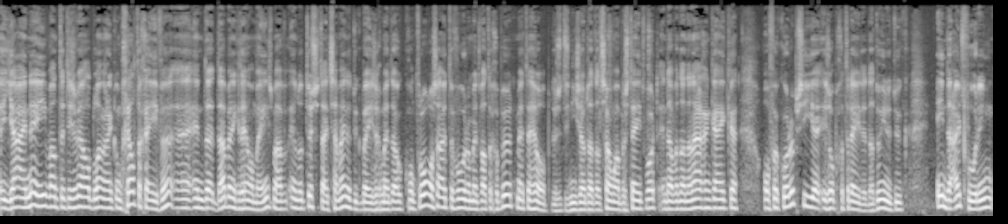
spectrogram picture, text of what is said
ja en nee, want het is wel belangrijk om geld te geven. Uh, en daar ben ik het helemaal mee eens. Maar in de tussentijd zijn wij natuurlijk bezig met ook controles uit te voeren... met wat er gebeurt met de hulp. Dus het is niet zo dat dat zomaar besteed wordt... en dat we dan daarna gaan kijken of er corruptie uh, is opgetreden. Dat doe je natuurlijk in de uitvoering.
